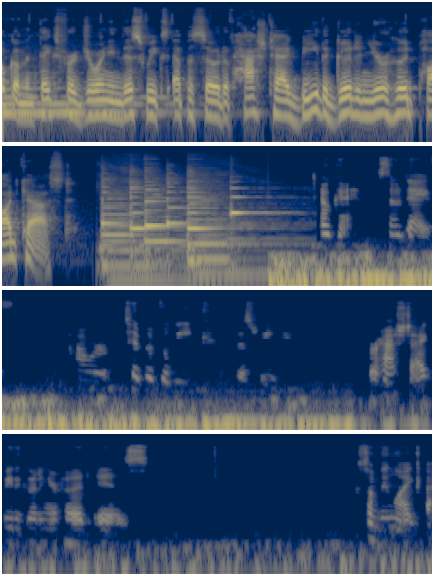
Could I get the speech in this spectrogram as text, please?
Welcome and thanks for joining this week's episode of hashtag Be the Good in Your Hood podcast. Okay, so Dave, our tip of the week this week for hashtag Be the Good in Your Hood is something like a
